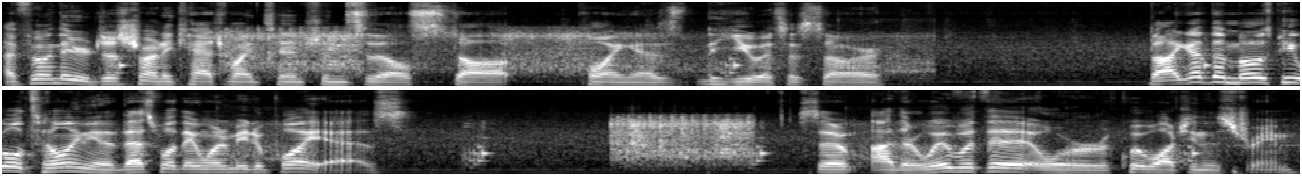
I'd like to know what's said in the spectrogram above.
I feel like they're just trying to catch my attention so they'll stop playing as the USSR. But I got the most people telling me that that's what they wanted me to play as. So either live with it or quit watching the stream.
